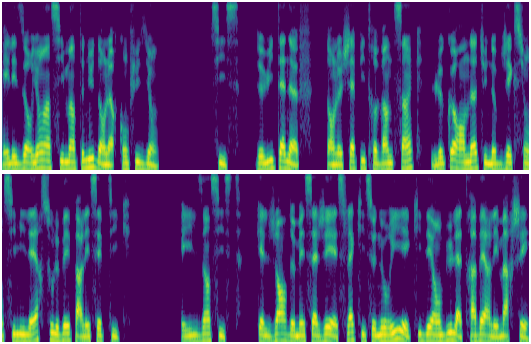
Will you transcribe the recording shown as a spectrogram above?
et les aurions ainsi maintenus dans leur confusion? 6. De 8 à 9. Dans le chapitre 25, le Coran note une objection similaire soulevée par les sceptiques. Et ils insistent. Quel genre de messager est-ce là qui se nourrit et qui déambule à travers les marchés?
